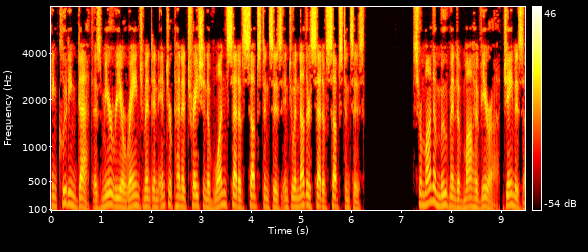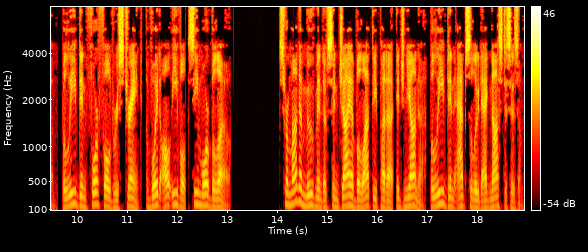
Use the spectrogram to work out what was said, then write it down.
including death is mere rearrangement and interpenetration of one set of substances into another set of substances. Sramana movement of Mahavira Jainism, believed in fourfold restraint, avoid all evil see more below. Sramana movement of Sanjaya Balatthiputta believed in absolute agnosticism.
